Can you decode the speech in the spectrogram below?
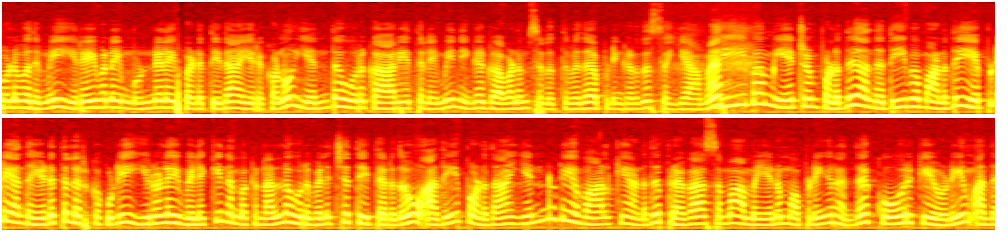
முழுவதுமே இறைவனை முன்னிலைப்படுத்தி தான் இருக்கணும். எந்த ஒரு காரியத்திலையுமே நீங்கள் கவனம் செலுத்துவது அப்படிங்கிறத செய்யாமல் தீபம் ஏற்றும் பொழுது அந்த தீபமானது எப்படி அந்த இடத்துல இருக்கக்கூடிய இருளை விலக்கி நமக்கு நல்ல ஒரு வெளிச்சத்தை தருதோ அதே போல தான் என்னுடைய வாழ்க்கையானது பிரகாசமாக அமையணும் அப்படிங்கிற அந்த கோரிக்கையோடையும் அந்த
